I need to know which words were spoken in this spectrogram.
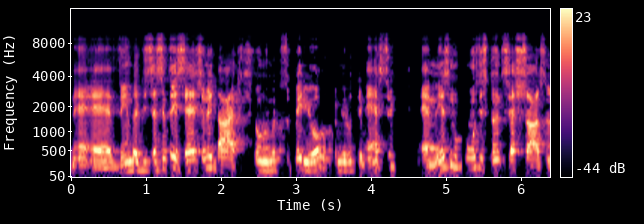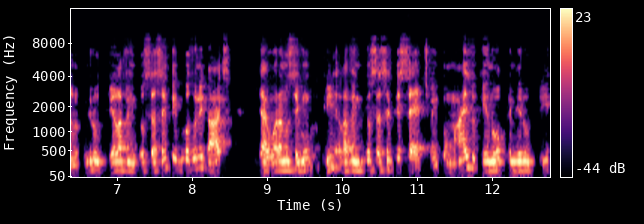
né, é, venda de 67 unidades, que foi um número superior no primeiro trimestre, é, mesmo com os estantes fechados. Né, no primeiro trimestre ela vendeu 62 unidades, e agora no segundo TRI ela vendeu 67, vendeu mais do que no primeiro TRI,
